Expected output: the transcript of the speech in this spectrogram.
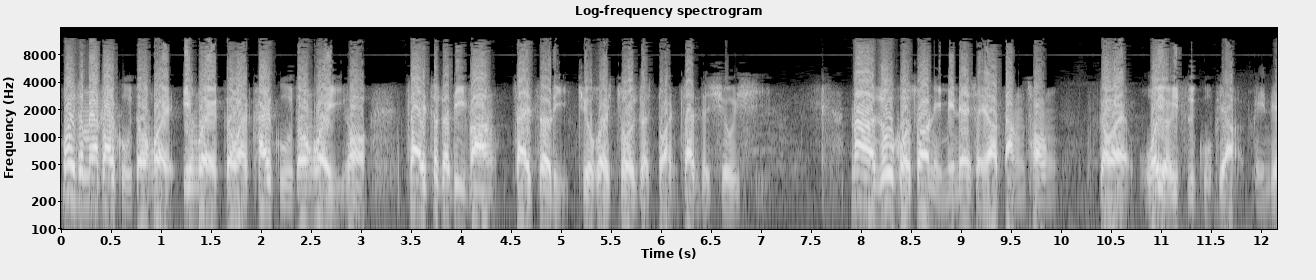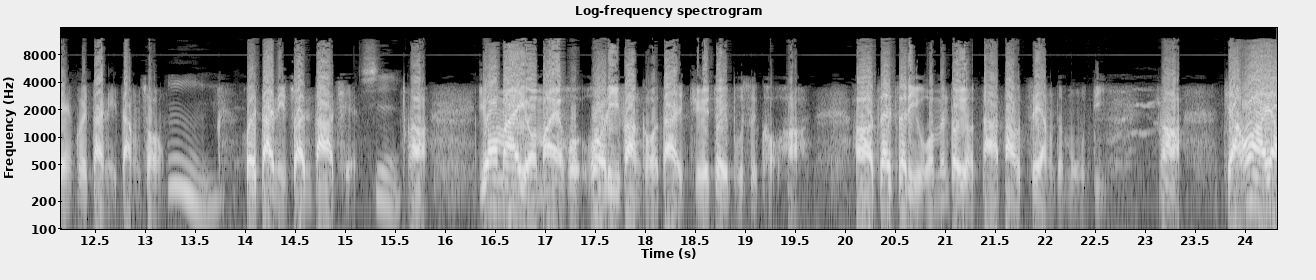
为什么要开股东会？因为各位开股东会以后，在这个地方，在这里就会做一个短暂的休息。那如果说你明天想要当冲，各位，我有一只股票，明天会带你当冲，嗯，会带你赚大钱。是，啊，有买有卖，获获利放口袋，绝对不是口号。啊，在这里我们都有达到这样的目的。啊，讲话要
